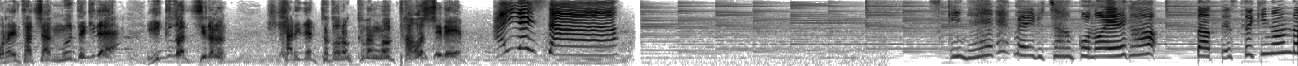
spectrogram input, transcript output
俺たちは無敵だ。行くぞチロル。光ネットとロックマンを倒しに。あいやいさ好きねメイルちゃんこの映画だって素敵なんだ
